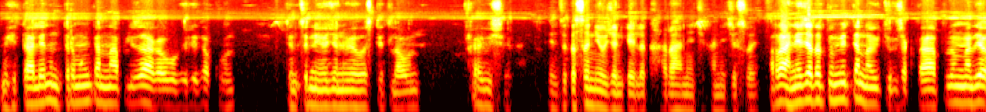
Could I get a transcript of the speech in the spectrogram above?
मग इथं आल्यानंतर मग त्यांना आपली जागा वगैरे दाखवून त्यांचं नियोजन व्यवस्थित लावून काय विषय नाही. त्यांचं कसं नियोजन केलं खा- राहण्याची खाण्याची सोय? राहण्याची आता तुम्ही त्यांना विचारू शकता. आपलं म्हणजे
